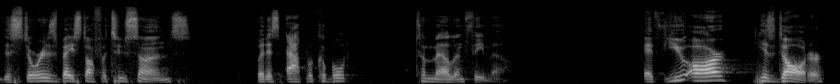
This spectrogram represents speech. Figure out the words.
this story is based off of two sons, but it's applicable to male and female. If you are his daughter,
